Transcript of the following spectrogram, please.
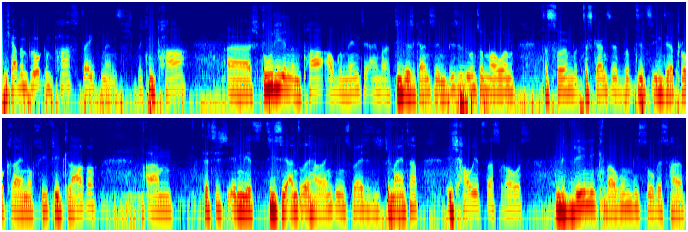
Ich habe im Blog ein paar Statements, sprich ein paar äh, Studien, ein paar Argumente einfach, die das Ganze ein bisschen untermauern. Das, soll, das Ganze wird jetzt in der Blogreihe noch viel, viel klarer. Ähm, das ist eben jetzt diese andere Herangehensweise, die ich gemeint habe. Ich hau jetzt was raus mit wenig warum, wieso, weshalb.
